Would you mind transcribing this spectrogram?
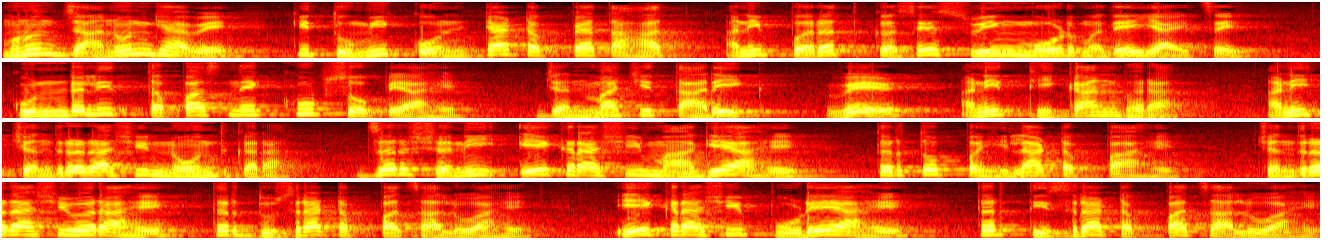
म्हणून जाणून घ्यावे की तुम्ही कोणत्या टप्प्यात आहात आणि परत कसे स्विंग मोडमध्ये यायचे? कुंडलीत तपासणे खूप सोपे आहे. जन्माची तारीख वेळ आणि ठिकाण भरा आणि चंद्रराशी नोंद करा. जर शनी एक राशी मागे आहे तर तो पहिला टप्पा आहे. चंद्रराशीवर आहे तर दुसरा टप्पा चालू आहे. एक राशी पुढे आहे तर तिसरा टप्पा चालू आहे.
